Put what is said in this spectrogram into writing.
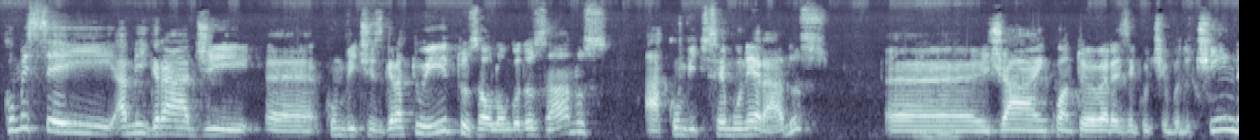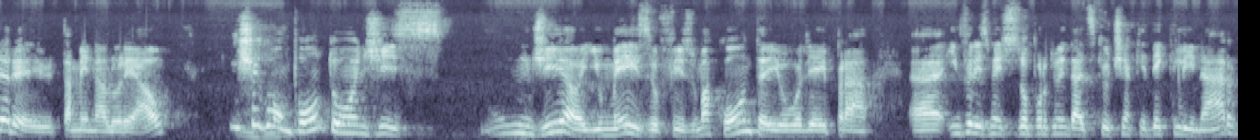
comecei a migrar de é, convites gratuitos ao longo dos anos a convites remunerados, é, uhum. já enquanto eu era executivo do Tinder também na L'Oréal. E uhum. chegou um ponto onde um dia e um mês eu fiz uma conta e eu olhei para, uh, infelizmente, as oportunidades que eu tinha que declinar, uh,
